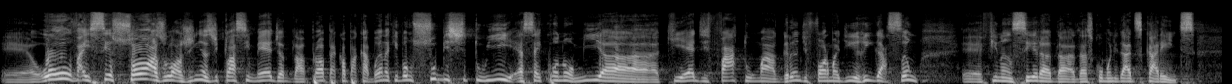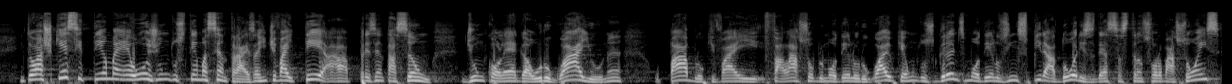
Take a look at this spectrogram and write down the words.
É, ou vai ser só as lojinhas de classe média da própria Copacabana que vão substituir essa economia que é de fato uma grande forma de irrigação é, financeira da, das comunidades carentes? Então, acho que esse tema é hoje um dos temas centrais. A gente vai ter a apresentação de um colega uruguaio, né, o Pablo, que vai falar sobre o modelo uruguaio, que é um dos grandes modelos inspiradores dessas transformações.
